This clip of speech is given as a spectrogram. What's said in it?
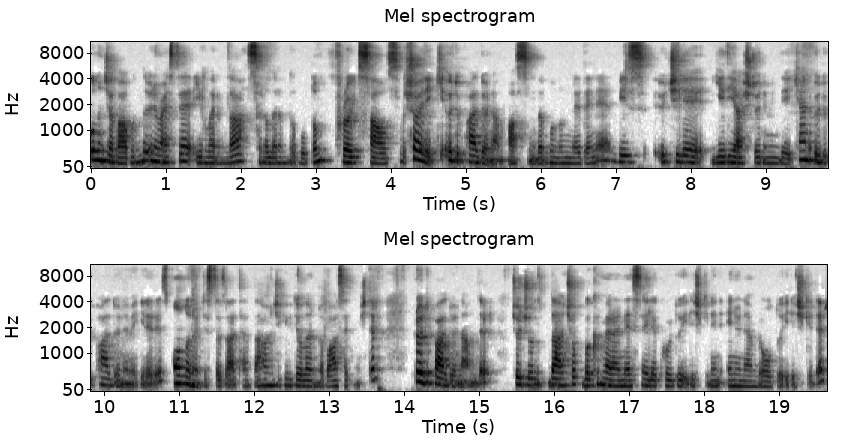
Bunun cevabını da üniversite yıllarımda, sıralarımda buldum. Freud sağ olsun. Şöyle ki ödipal dönem aslında bunun nedeni. Biz 3 ile 7 yaş dönemindeyken ödipal döneme gireriz. Ondan öncesi de zaten daha önceki videolarımda bahsetmiştim. Ödipal dönemdir çocuğun daha çok bakım veren nesneyle kurduğu ilişkinin en önemli olduğu ilişkidir.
